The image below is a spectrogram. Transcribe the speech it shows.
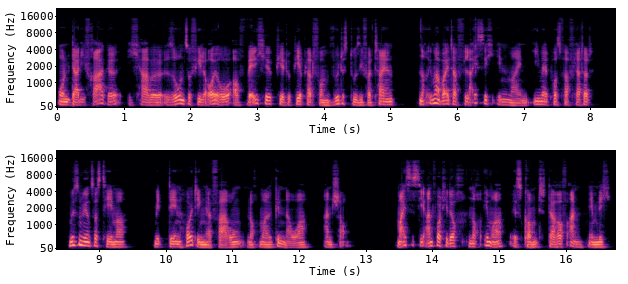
Und da die Frage, ich habe so und so viele Euro, auf welche Peer-to-Peer-Plattform würdest du sie verteilen, noch immer weiter fleißig in meinen E-Mail-Post flattert, müssen wir uns das Thema mit den heutigen Erfahrungen nochmal genauer anschauen. Meist ist die Antwort jedoch noch immer, es kommt darauf an, nämlich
